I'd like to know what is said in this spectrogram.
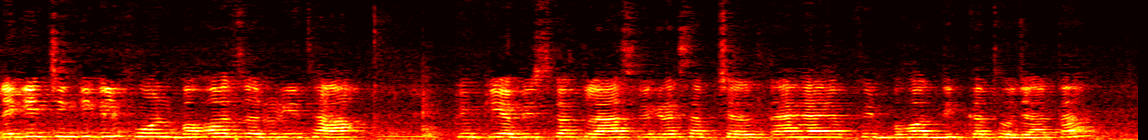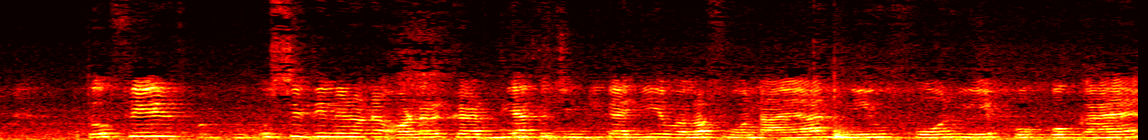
लेकिन चिंकी के लिए फ़ोन बहुत ज़रूरी था, क्योंकि अभी इसका क्लास वगैरह सब चलता है, फिर बहुत दिक्कत हो जाता। तो फिर उसी दिन इन्होंने ऑर्डर कर दिया तो चिंकी का ये वाला फ़ोन आया न्यू फ़ोन ये पोको का है।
